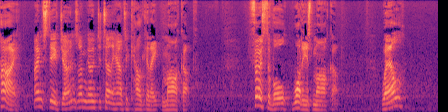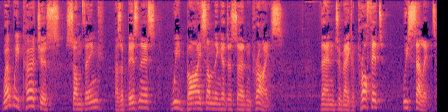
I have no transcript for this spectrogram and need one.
Hi, I'm Steve Jones. I'm going to tell you how to calculate markup. First of all, what is markup? Well, when we purchase something as a business, we buy something at a certain price. Then, to make a profit, we sell it.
